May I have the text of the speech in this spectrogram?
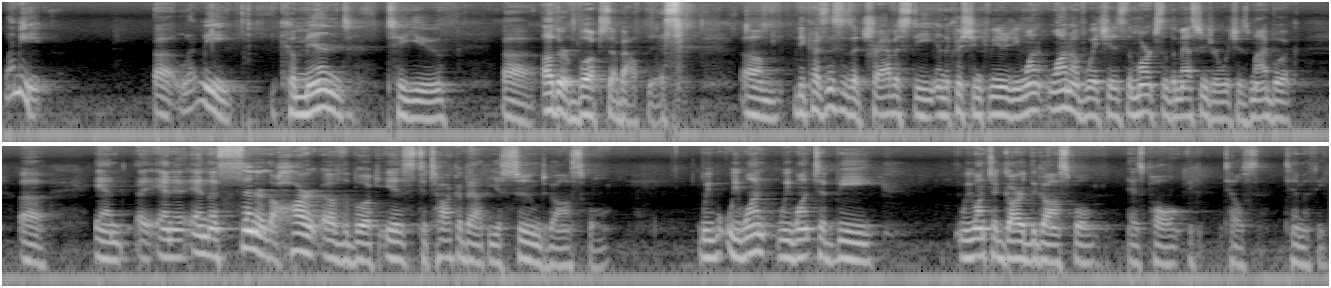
Let me, uh, let me commend to you uh, other books about this um, because this is a travesty in the Christian community, one, one of which is The Marks of the Messenger, which is my book. Uh, and, and, and the center, the heart of the book is to talk about the assumed gospel. We, we, want, we want to be, we want to guard the gospel, as Paul tells Timothy.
